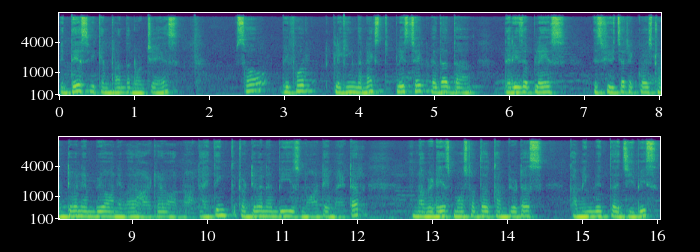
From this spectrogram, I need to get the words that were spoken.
With this we can run the node.js so before clicking the next please check whether the there is a place this feature requires 21 MB on your hard drive or not. I think 21 MB is not a matter. Nowadays most of the computers coming with the GBs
